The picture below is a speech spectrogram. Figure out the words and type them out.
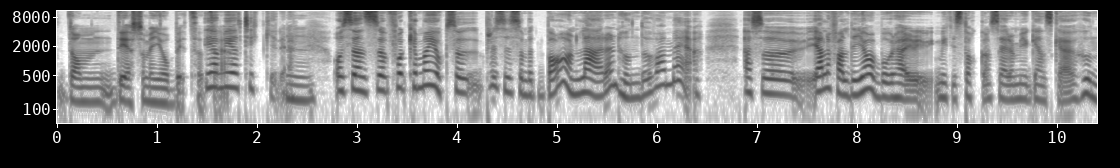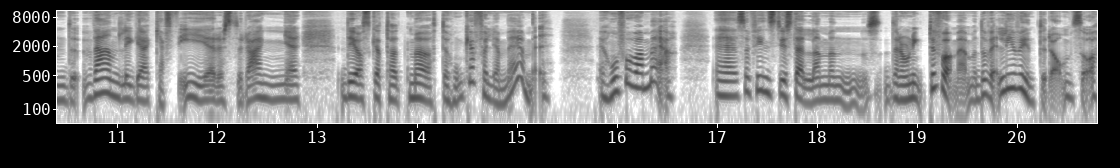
de, det som är jobbigt. Så att ja säga. men jag tycker det. Mm. Och sen så får, kan man ju också, precis som ett barn, lära en hund att vara med. Alltså i alla fall där jag bor här mitt i Stockholm så är de ju ganska hundvänliga kaféer, restauranger. Där jag ska ta ett möte, hon kan följa med mig. Eh, Hon får vara med. Eh, sen finns det ju ställen men, där hon inte får vara med, men då väljer vi inte dem. Så.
